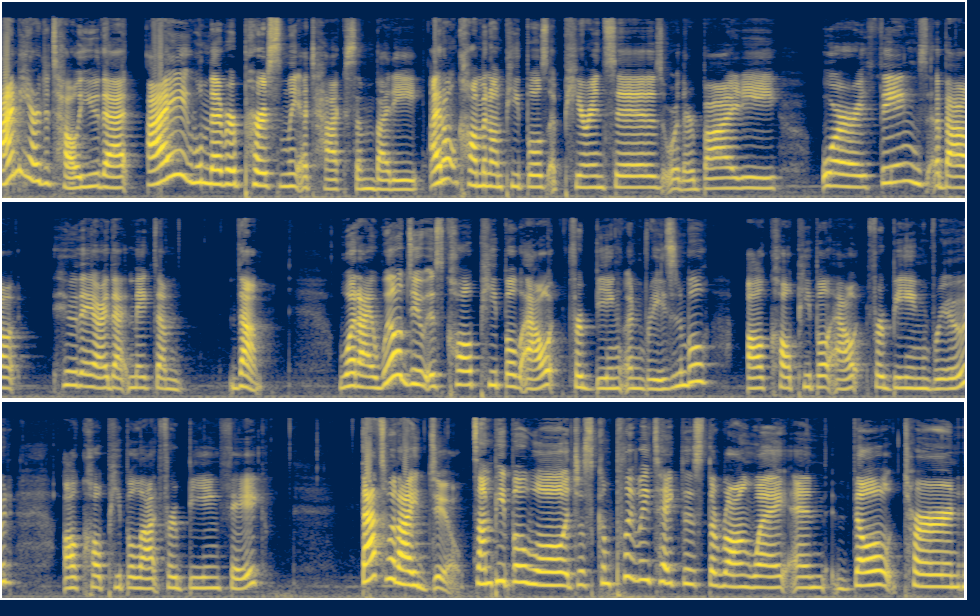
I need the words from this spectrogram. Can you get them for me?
I'm here to tell you that I will never personally attack somebody. I don't comment on people's appearances or their body or things about who they are that make them them. What I will do is call people out for being unreasonable. I'll call people out for being rude. I'll call people out for being fake. That's what I do. Some people will just completely take this the wrong way and they'll turn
